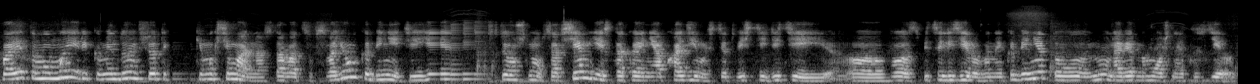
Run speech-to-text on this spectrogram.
поэтому мы рекомендуем все-таки максимально оставаться в своем кабинете. Если уж ну, совсем есть такая необходимость отвести детей э, в специализированный кабинет, то, ну, наверное, можно это сделать.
